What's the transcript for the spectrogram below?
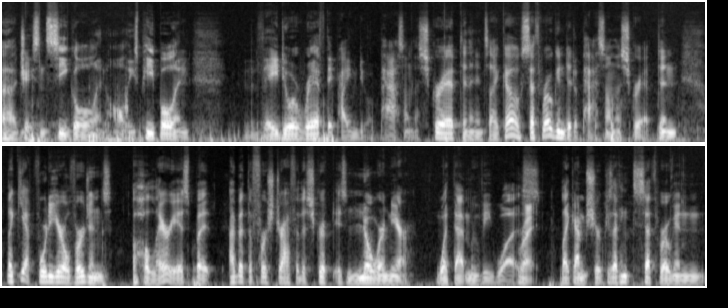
uh, jason segel and all these people and they do a riff they probably even do a pass on the script and then it's like oh seth rogen did a pass on the script and like yeah 40 year old virgins are hilarious but i bet the first draft of the script is nowhere near what that movie was Right. like i'm sure because i think seth rogen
